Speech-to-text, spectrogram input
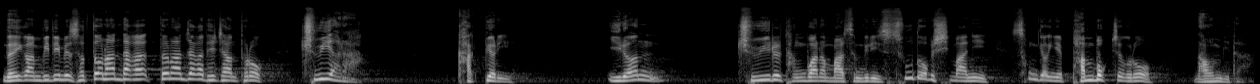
너희가 믿음에서 떠난다가 떠난 자가 되지 않도록 주의하라. 각별히 이런 주의를 당부하는 말씀들이 수도 없이 많이 성경에 반복적으로 나옵니다.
